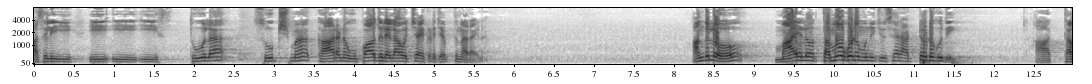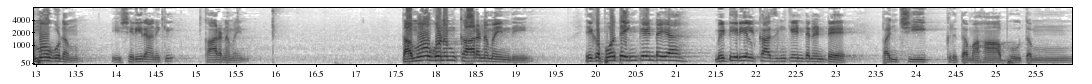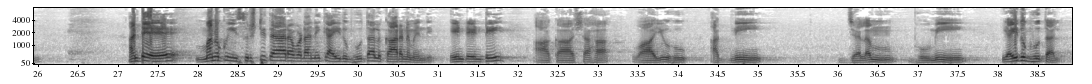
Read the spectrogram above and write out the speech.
అసలు ఈ ఈ ఈ ఈ స్థూల సూక్ష్మ కారణ ఉపాధులు ఎలా వచ్చాయి? ఇక్కడ చెప్తున్నారు ఆయన. అందులో మాయలో తమో గుణం ఉంది చూశారు అట్టడుగుది. ఆ తమో గుణం ఈ శరీరానికి కారణమైంది. తమో గుణం కారణమైంది. ఇకపోతే ఇంకేంటయ్యా? Material cause ఇంకేంటనంటే పంచీకృత మహాభూతం. అంటే మనకు ఈ సృష్టి తయారవ్వడానికి ఐదు భూతాలు కారణమైంది. ఏంటేంటి? ఆకాశ వాయు అగ్ని జలం భూమి ఈ ఐదు భూతాలు.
